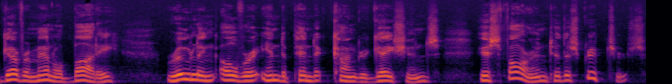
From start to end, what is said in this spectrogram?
governmental body ruling over independent congregations is foreign to the Scriptures.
